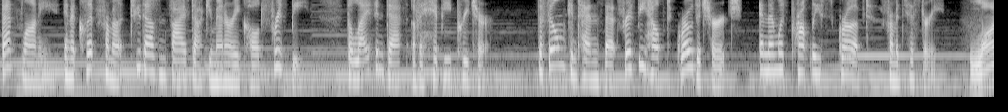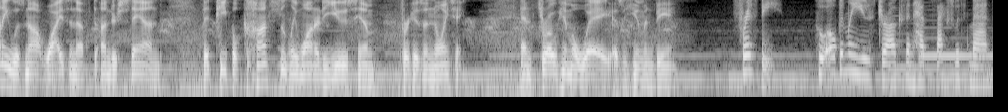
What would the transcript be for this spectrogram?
That's Lonnie in a clip from a 2005 documentary called Frisbee The Life and Death of a Hippie Preacher. The film contends that Frisbee helped grow the church and then was promptly scrubbed from its history. Lonnie was not wise enough to understand that people constantly wanted to use him for his anointing and throw him away as a human being. Frisbee, who openly used drugs and had sex with men,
